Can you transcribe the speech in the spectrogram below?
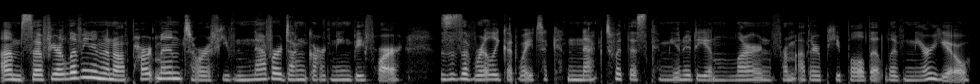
um, so if you're living in an apartment or if you've never done gardening before, this is a really good way to connect with this community and learn from other people that live near you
